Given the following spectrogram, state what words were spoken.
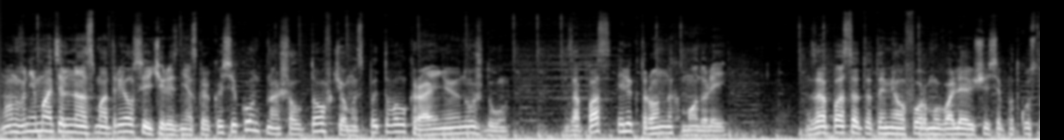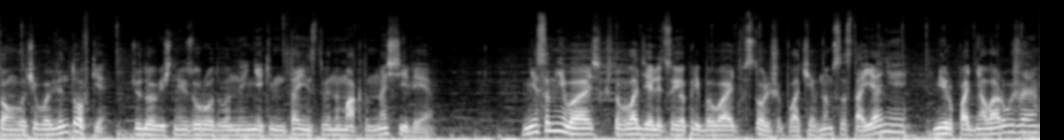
Он внимательно осмотрелся и через несколько секунд нашел то, в чем испытывал крайнюю нужду. Запас электронных модулей. Запас этот имел форму валяющейся под кустом лучевой винтовки, чудовищно изуродованной неким таинственным актом насилия. Не сомневаясь, что владелец ее пребывает в столь же плачевном состоянии, Мир поднял оружие,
